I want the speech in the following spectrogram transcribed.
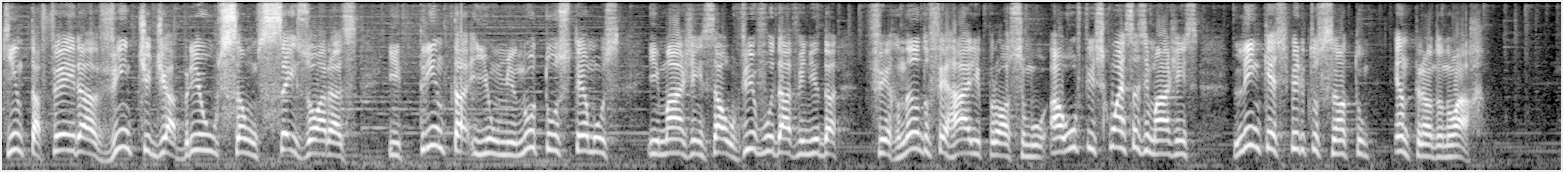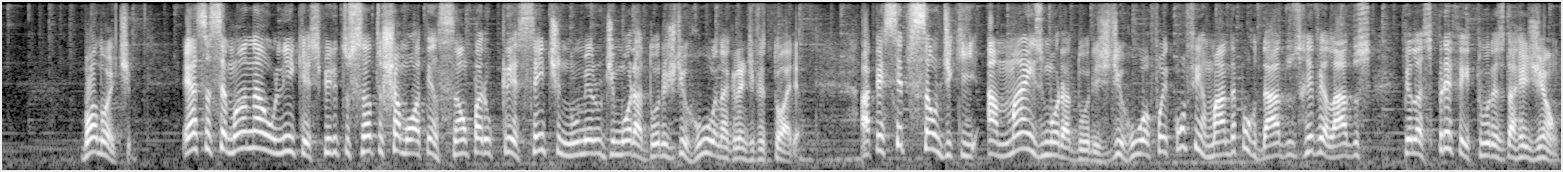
Quinta-feira, 20 de abril, são 6 horas e 31 minutos. Temos imagens ao vivo da Avenida Fernando Ferrari, próximo à UFES. Com essas imagens, Link Espírito Santo entrando no ar. Boa noite. Essa semana, o Link Espírito Santo chamou atenção para o crescente número de moradores de rua na Grande Vitória. A percepção de que há mais moradores de rua foi confirmada por dados revelados pelas prefeituras da região.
